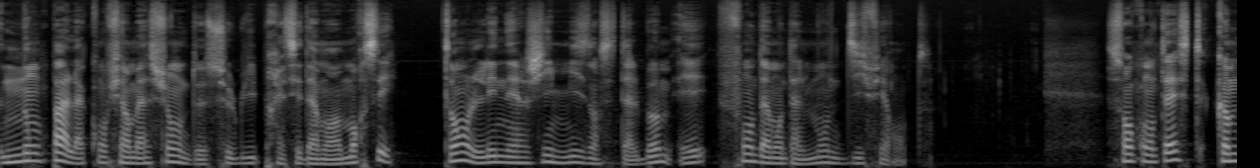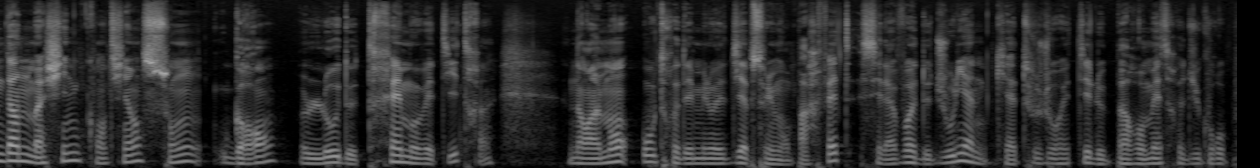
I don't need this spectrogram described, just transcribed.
non pas la confirmation de celui précédemment amorcé, tant l'énergie mise dans cet album est fondamentalement différente. Sans conteste, Come Down Machine contient son grand lot de très mauvais titres. Normalement, outre des mélodies absolument parfaites, c'est la voix de Julian qui a toujours été le baromètre du groupe.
